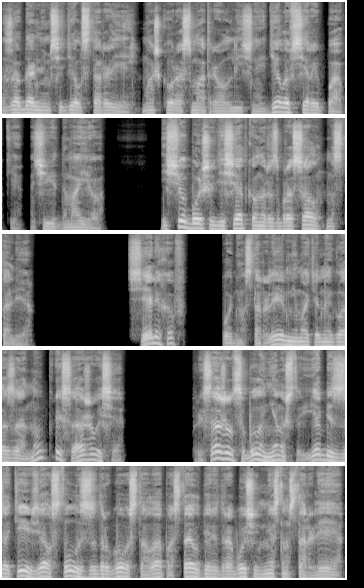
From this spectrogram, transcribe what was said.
За дальним сидел Старлей. Машко рассматривал личное дело в серой папке, очевидно, мое. Еще больше десятка он разбросал на столе. «Селихов?» — поднял Старлей внимательные глаза. «Ну, присаживайся». Присаживаться было не на что, я без затей взял стул из-за другого стола, поставил перед рабочим местом Старлея.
